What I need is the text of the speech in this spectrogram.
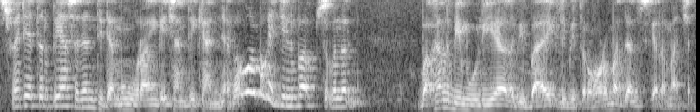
Supaya dia terbiasa dan tidak mengurangi kecantikannya. Kalau pakai jilbab sebenarnya bahkan lebih mulia, lebih baik, lebih terhormat dan segala macam.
